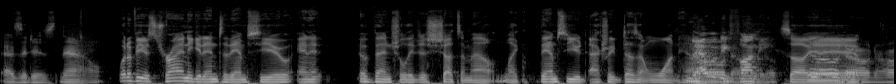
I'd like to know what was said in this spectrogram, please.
as it is now. What if he was trying to get into the MCU and it eventually just shuts him out? Like the MCU actually doesn't want him. That would be no, funny. no. So yeah, no, yeah, yeah. no, no.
